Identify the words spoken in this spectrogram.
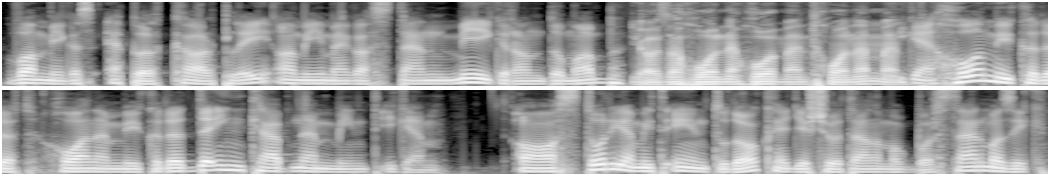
Van még az Apple CarPlay, ami meg aztán még randomabb. Ja, az a hol, ne, hol ment, hol nem ment. Igen, hol működött, hol nem működött, de inkább nem, mint igen. A sztori, amit én tudok, Egyesült Államokból származik,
